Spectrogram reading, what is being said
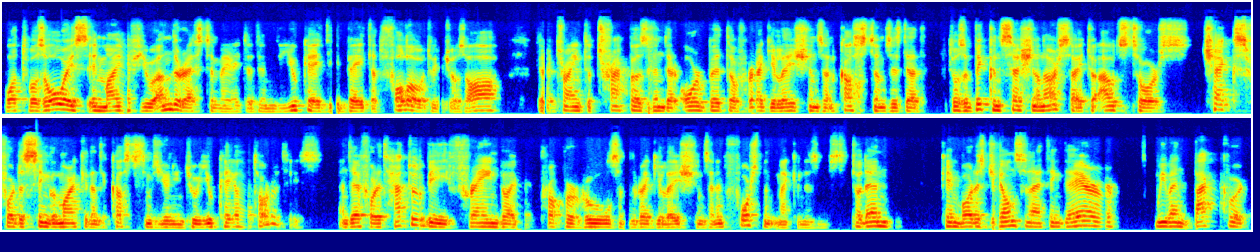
What was always, in my view, underestimated in the UK debate that followed, which was, ah, they're trying to trap us in their orbit of regulations and customs, is that it was a big concession on our side to outsource checks for the single market and the customs union to UK authorities. And therefore, it had to be framed by proper rules and regulations and enforcement mechanisms. So then came Boris Johnson. I think there we went backward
